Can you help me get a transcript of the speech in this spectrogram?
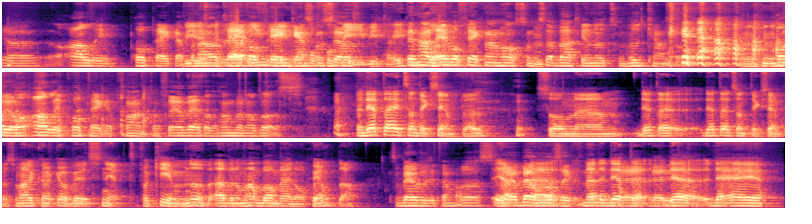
jag har aldrig påpekat Vi den här leverfläcken som ser... Den här leverfläcken han har som ser verkligen ut som hudcancer. har jag aldrig påpekat för Anton för jag vet att han blir nervös. Men detta är ett sånt exempel som... ehm, detta, detta är ett sånt exempel som hade kunnat gå väldigt snett. För Kim nu, även om han bara menar att skämta. Så blir du lite nervös. Ja, jag ber om eh, ursäkt men det, det. detta, det, det, det är...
